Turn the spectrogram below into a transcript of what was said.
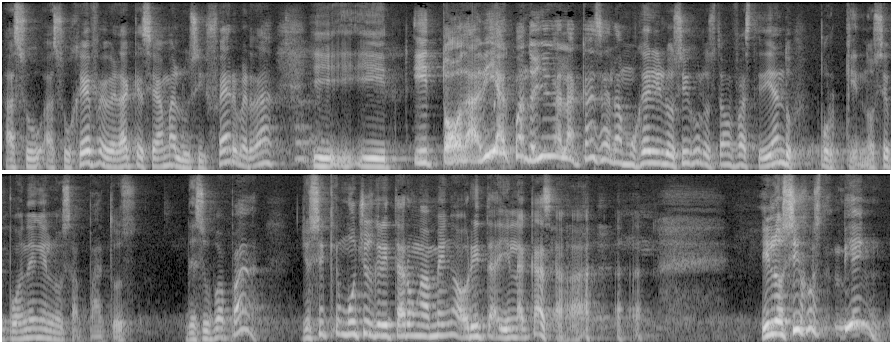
a su, a su jefe, ¿verdad? Que se llama Lucifer, ¿verdad? Y, y todavía cuando llega a la casa la mujer y los hijos lo están fastidiando porque no se ponen en los zapatos de su papá. Yo sé que muchos gritaron amén ahorita ahí en la casa. y los hijos también.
